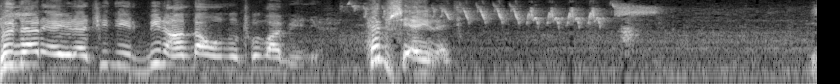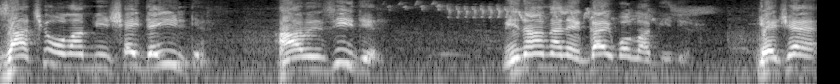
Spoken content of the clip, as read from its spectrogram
Hüner eğretidir. Bir anda unutulabilir. Hepsi eğreti. Zati olan bir şey değildir. Arızidir. Binaenaleyh kaybolabilir. Gece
